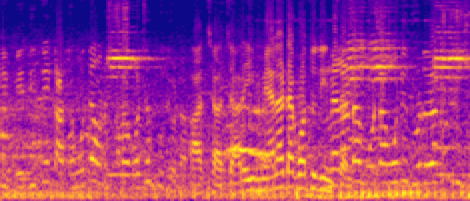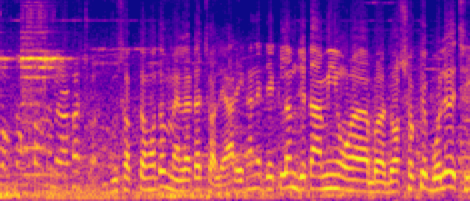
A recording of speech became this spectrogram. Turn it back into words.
এই বেদিতে কাঠামোতে আমরা সারা বছর পুজোটা আচ্ছা আচ্ছা আর এই মেলাটা কতদিন মেলাটা মোটামুটি ধরে রাখছি দু সপ্তাহ মতো মেলাটা চলে। দু সপ্তাহ মতো মেলাটা চলে। আর এখানে দেখলাম যেটা আমি দর্শককে বলেছি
